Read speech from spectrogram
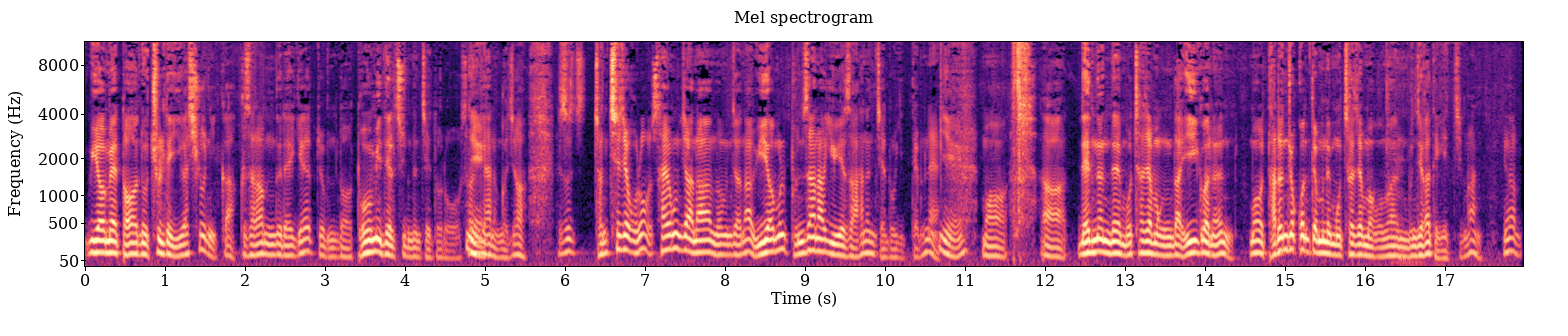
위험에 더 노출되기가 쉬우니까 그 사람들에게 좀 더 도움이 될 수 있는 제도로 설계하는 예. 거죠. 그래서 전체적으로 사용자나 노동자나 위험을 분산하기 위해서 하는 제도이기 때문에 예. 뭐 어, 냈는데 못 찾아 먹는다 이거는 뭐 다른 조건 때문에 못 찾아 먹으면 문제가 되겠지만 그냥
